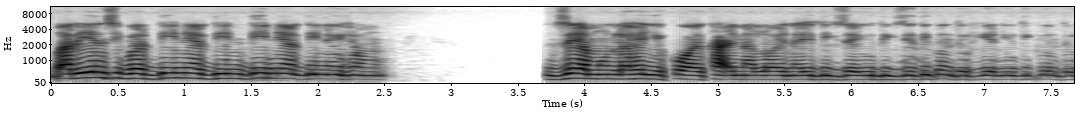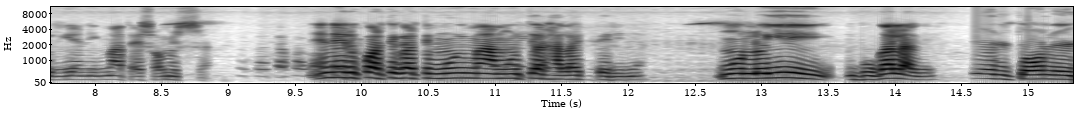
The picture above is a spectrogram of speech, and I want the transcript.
বাড়ি আনছি দিনের দিন দিনের দিন ওইরকম যে এমন লয় কয়, খায় না, লয় না, এদিক যায়, ওদিক যে দিগন ধরিয়ে নি ওদিক ধরিয়ে নি মাথায় সমস্যা। এনে করতে করতে মুই, মা, মুই তো আর হালাত পারি না। মোর লইয়েই বোগা লাগে। তো অনেক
